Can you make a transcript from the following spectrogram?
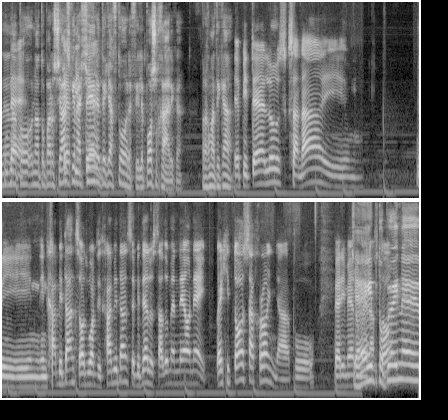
να, να Ναι. το, να το παρουσιάσει και να Επιτέλους. χαίρεται γι' αυτό, ρε φίλε. Πόσο χάρηκα. Πραγματικά. Επιτέλους ξανά οι, οι inhabitants, Oddworld inhabitants, επιτέλους θα δούμε νέο Ape. Έχει τόσα χρόνια που περιμένουμε και Ape, αυτό. το οποίο είναι ε,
